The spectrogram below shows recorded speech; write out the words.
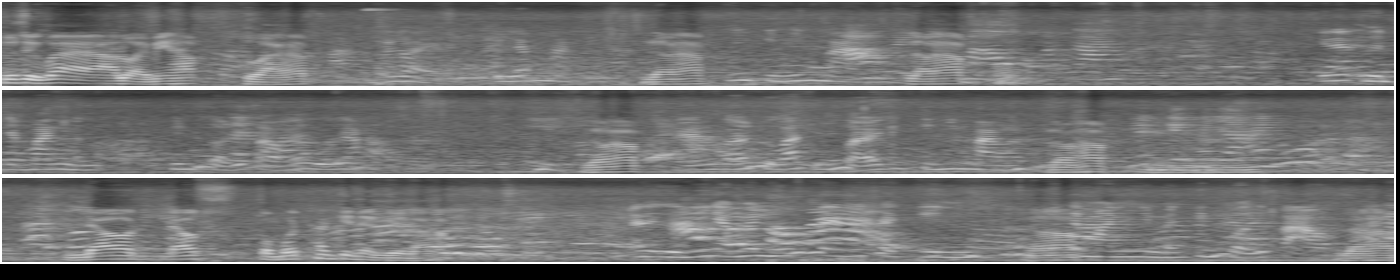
รู้สึกว่าอร่อยไหมครับถั่วครับอร่อยกินแล้วมันแล้วครับยิ่งกินยิ่งมันแล้วครับกินอันอื่นจะมันเหมือนกินเผือกหรือเปล่าไม่รู้นะแล้วครับแต่ก็รู้สึกว่ากินเผือกแล้วยิ่งกินยิ่งมันแล้วครับอืมแล้วแล้วสมมติท่านกินอย่างอื่นแล้วครับอันอื่นนี่ยังไม่รู้เพราะยังไม่เคยกินแล้วครับจะมันเหมือนกินเผือกหรือเปล่าแล้วครับ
